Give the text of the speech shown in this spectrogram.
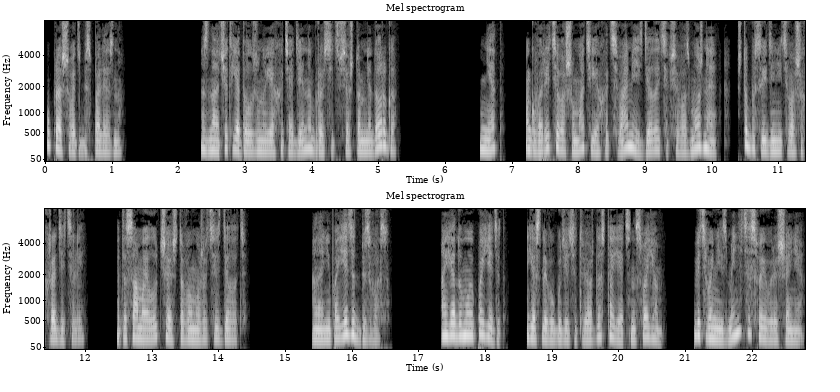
упрашивать бесполезно. «Значит, я должен уехать один и бросить все, что мне дорого?» «Нет. Уговорите вашу мать ехать с вами и сделайте все возможное, чтобы соединить ваших родителей. Это самое лучшее, что вы можете сделать. Она не поедет без вас? А я думаю, поедет, если вы будете твердо стоять на своем. Ведь вы не измените своего решения.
